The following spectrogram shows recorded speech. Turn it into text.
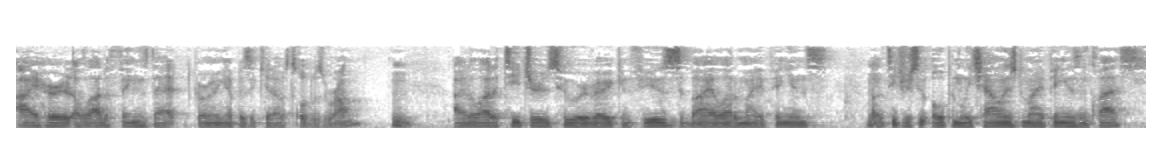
I heard a lot of things that growing up as a kid I was told was wrong. Hmm. I had a lot of teachers who were very confused by a lot of my opinions. A lot of teachers who openly challenged my opinions in class.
